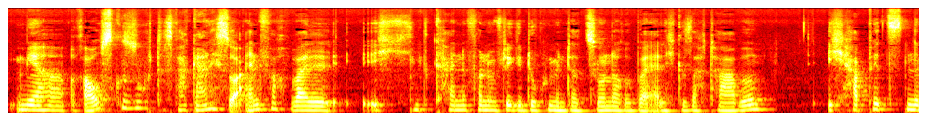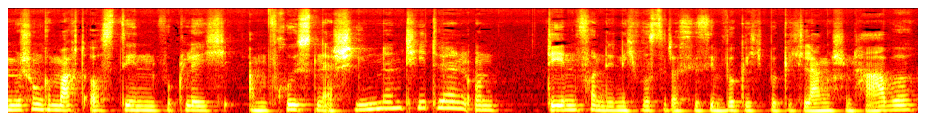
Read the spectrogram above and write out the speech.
mir rausgesucht. Das war gar nicht so einfach, weil ich keine vernünftige Dokumentation darüber ehrlich gesagt habe. Ich habe jetzt eine Mischung gemacht aus den wirklich am frühesten erschienenen Titeln und denen, von denen ich wusste, dass ich sie wirklich, wirklich lange schon habe.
